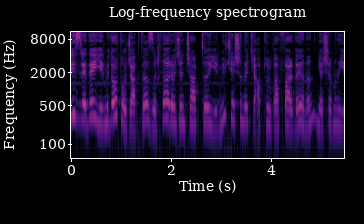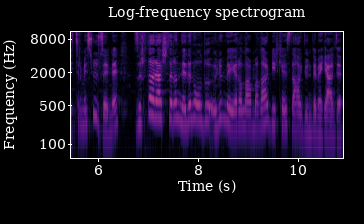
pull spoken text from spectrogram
Cizre'de 24 Ocak'ta zırhlı aracın çarptığı 23 yaşındaki Abdülgaffar Dayan'ın yaşamını yitirmesi üzerine zırhlı araçların neden olduğu ölüm ve yaralanmalar bir kez daha gündeme geldi.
